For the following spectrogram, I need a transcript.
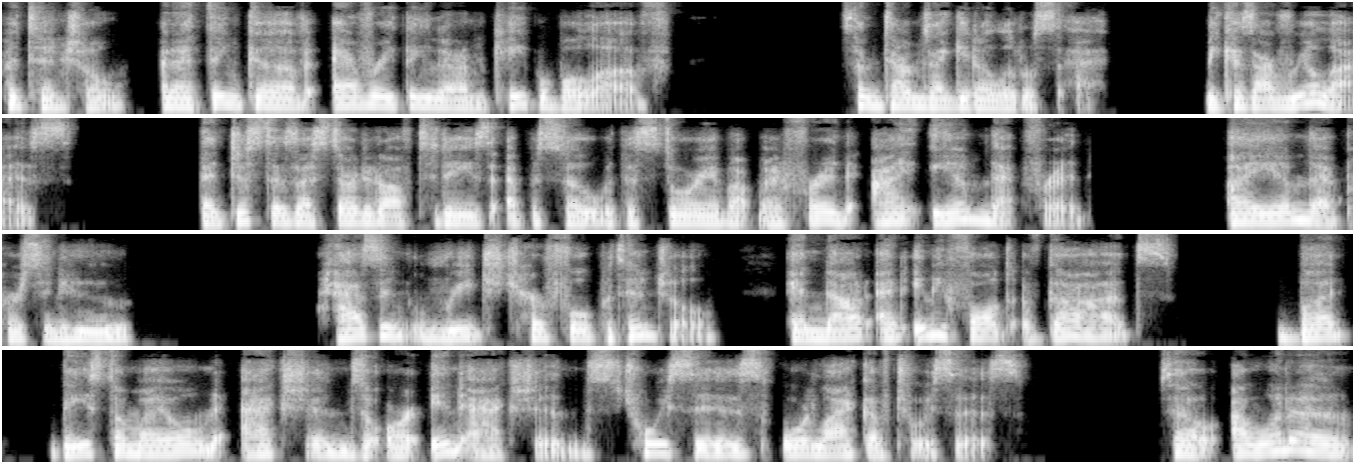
potential and I think of everything that I'm capable of, sometimes I get a little sad because I realize that just as I started off today's episode with a story about my friend, I am that friend. I am that person who hasn't reached her full potential and not at any fault of God's, but based on my own actions or inactions, choices or lack of choices. So I want to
